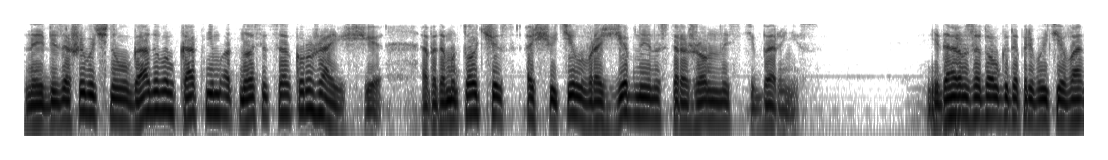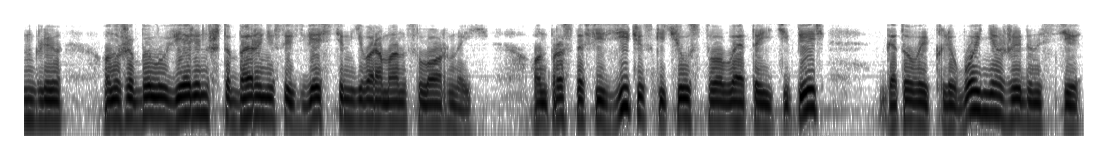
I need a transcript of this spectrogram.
но и безошибочно угадывал, как к нему относятся окружающие — а потому тотчас ощутил враждебную настороженность Бернис. Недаром задолго до прибытия в Англию он уже был уверен, что Бернис известен его роман с Лорной. Он просто физически чувствовал это и теперь, готовый к любой неожиданности,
